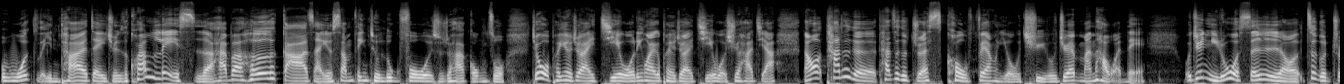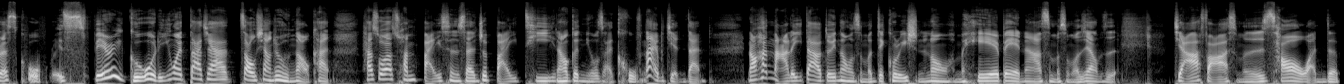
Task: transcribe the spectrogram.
work the entire day，觉得快要累死了，还不要喝咖仔，有 something to look forward to，就他工作。就我朋友就来接我，另外一个朋友就来接我去他家。然后他这个他这个 dress code 非常有趣，我觉得蛮好玩的。我觉得你如果生日哦，这个 dress code is very good，因为大家照相就很好看。他说要穿白衬衫，就白 T，然后跟牛仔裤，那也不简单。然后他拿了一大堆那种什么 decoration 的那种什么 hairband 啊，什么什么这样子。假发什么的，超好玩的。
